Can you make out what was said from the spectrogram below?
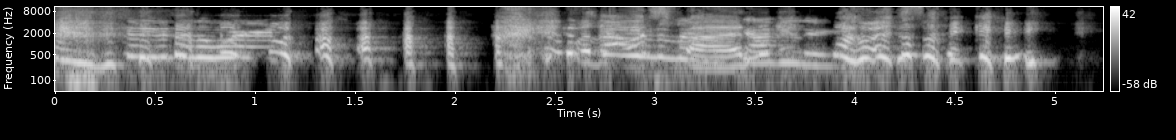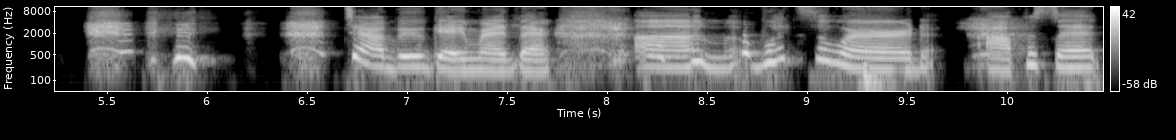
I don't even know the word. Well, that was fun. vocabulary. That was like a taboo game right there. Um, what's the word? Opposite.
